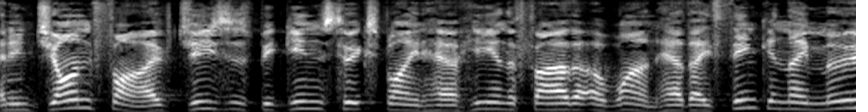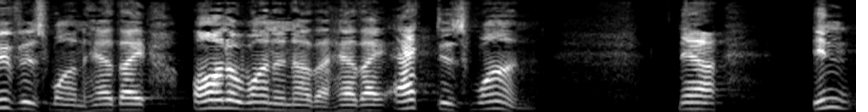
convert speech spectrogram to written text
And in John 5, Jesus begins to explain how he and the Father are one, how they think and they move as one, how they honor one another, how they act as one. Now, in,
